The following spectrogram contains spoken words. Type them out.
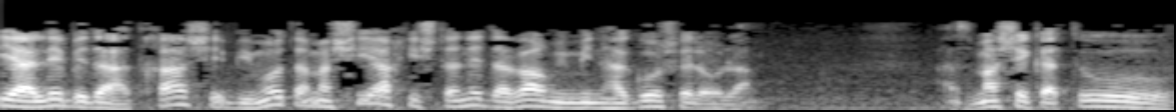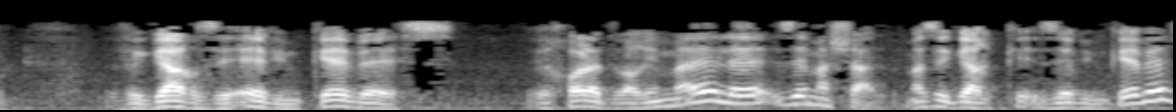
יעלה בדעתך שבימות המשיח ישתנה דבר ממנהגו של עולם. אז מה שכתוב וגר זאב עם כבש וכל הדברים האלה זה משל. מה זה גר זאב עם כבש?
